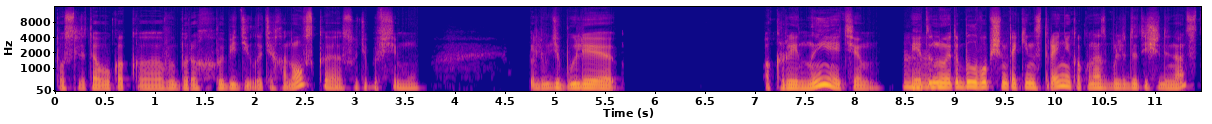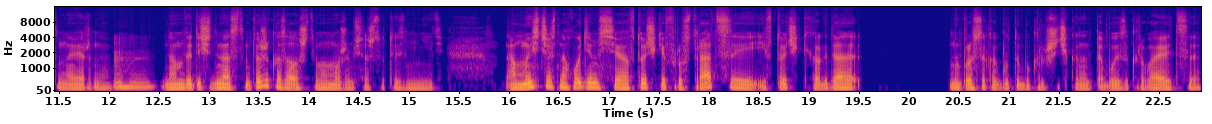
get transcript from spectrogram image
после того, как э, в выборах победила Тихановская, судя по всему. Люди были окрылены этим. Угу. И это, ну, это было, в общем, такие настроения, как у нас были в 2012, наверное. Угу. Нам в 2012 тоже казалось, что мы можем сейчас что-то изменить. А мы сейчас находимся в точке фрустрации и в точке, когда ну, просто как будто бы крышечка над тобой закрывается.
